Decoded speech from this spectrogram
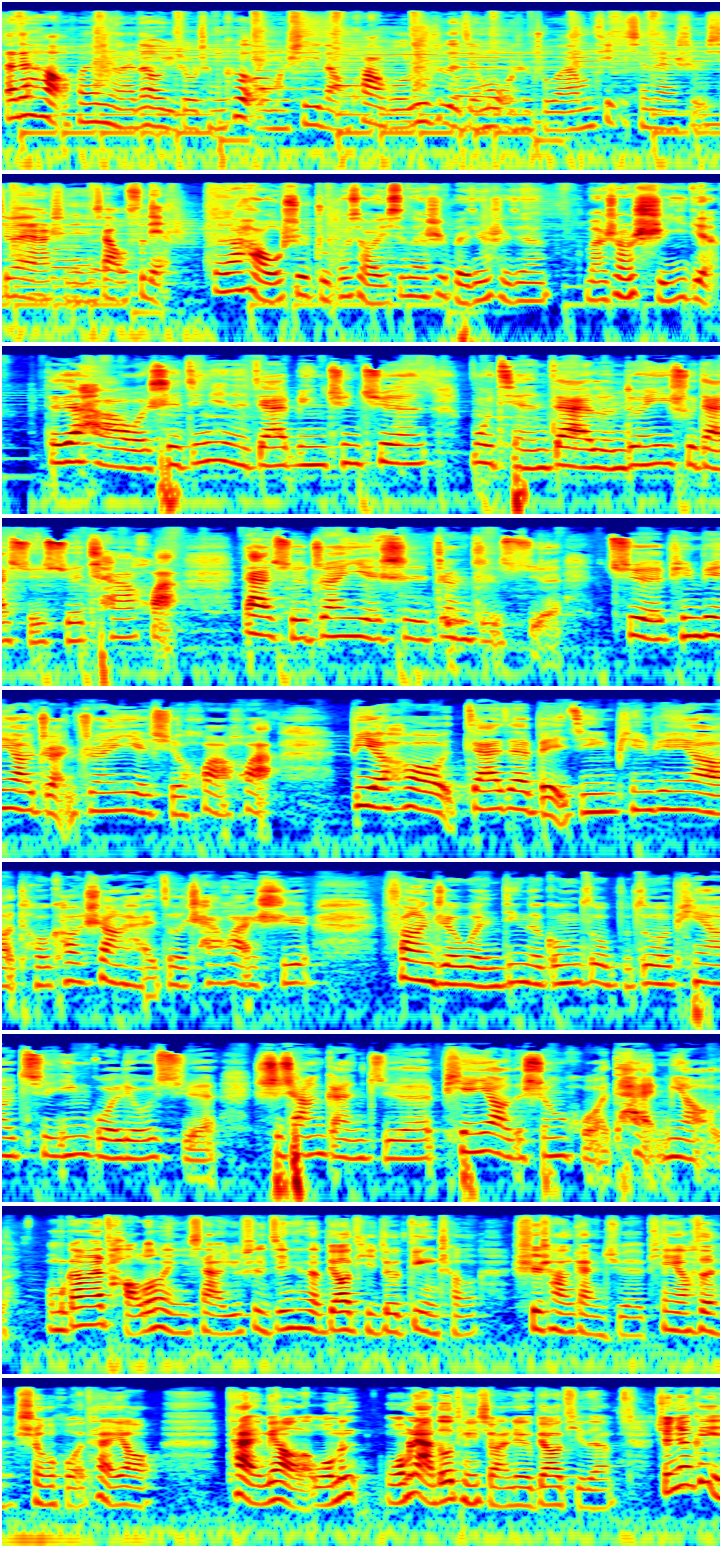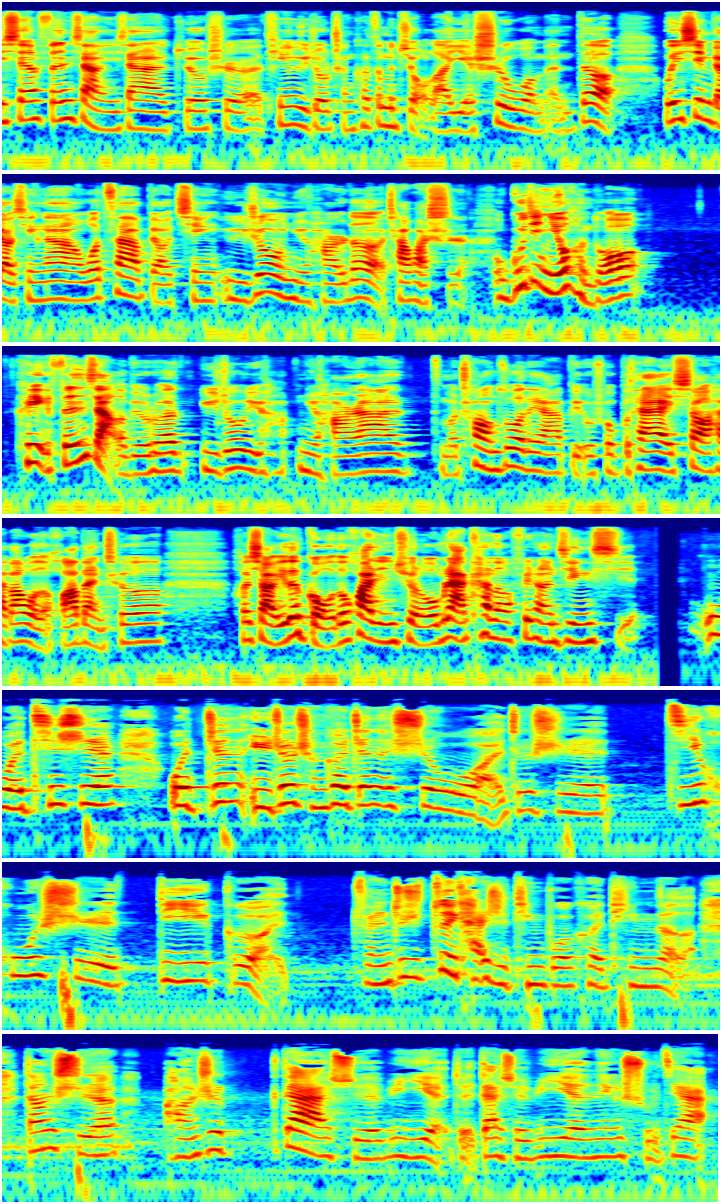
大家好，欢迎你来到宇宙乘客，我们是一档跨国录制的节目，我是主播 MT，现在是西班牙时间下午四点。大家好，我是主播小姨，现在是北京时间晚上十一点。大家好，我是今天的嘉宾圈圈，目前在伦敦艺术大学学插画，大学专业是政治学，却偏偏要转专业学画画。毕业后家在北京，偏偏要投靠上海做插画师，放着稳定的工作不做，偏要去英国留学，时常感觉偏要的生活太妙了。我们刚才讨论了一下，于是今天的标题就定成“时常感觉偏要的生活太要”。太妙了，我们我们俩都挺喜欢这个标题的。圈圈可以先分享一下，就是听宇宙乘客这么久了，也是我们的微信表情啊、WhatsApp 表情，宇宙女孩的插画师。我估计你有很多可以分享的，比如说宇宙女孩女孩啊，怎么创作的呀？比如说不太爱笑，还把我的滑板车和小姨的狗都画进去了，我们俩看到非常惊喜。我其实我真宇宙乘客真的是我就是几乎是第一个。反正就是最开始听播客听的了，当时好像是大学毕业，对，大学毕业的那个暑假，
